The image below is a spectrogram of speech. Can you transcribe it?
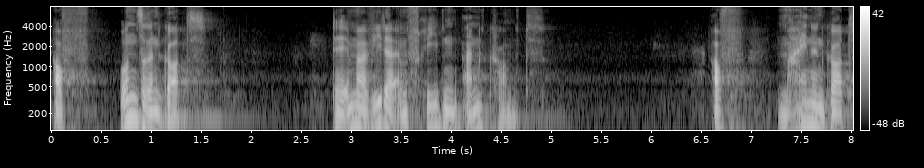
Auf unseren Gott, der immer wieder im Frieden ankommt. Auf meinen Gott,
